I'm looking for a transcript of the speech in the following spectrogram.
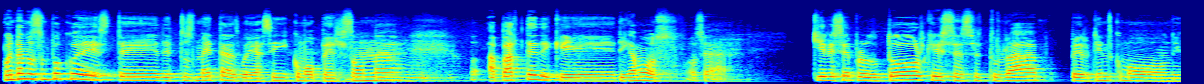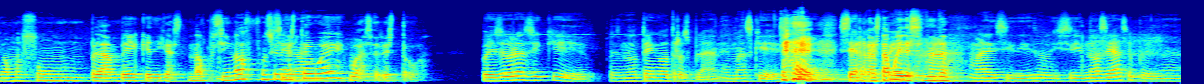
cuéntanos un poco de este, de tus metas, güey, así como persona. Mm, Aparte de que, digamos, o sea, quieres ser productor, quieres hacer tu rap, pero tienes como, digamos, un plan B que digas, no, pues si no funciona Sí, este no. güey, voy a hacer esto. Pues ahora sí que pues no tengo otros planes más que ser está muy decidido. ajá, más decidido. Y si no se hace, pues nada.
